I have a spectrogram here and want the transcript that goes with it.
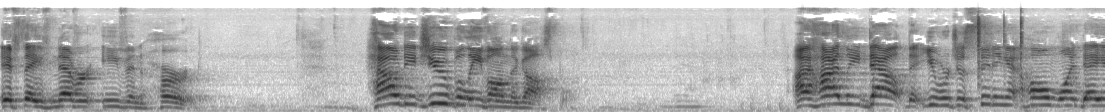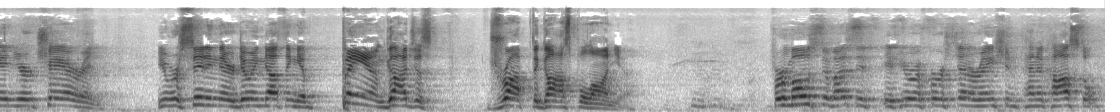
if they've never even heard? How did you believe on the gospel? I highly doubt that you were just sitting at home one day in your chair and you were sitting there doing nothing and bam, God just dropped the gospel on you. For most of us, if, if you're a first generation Pentecostal,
